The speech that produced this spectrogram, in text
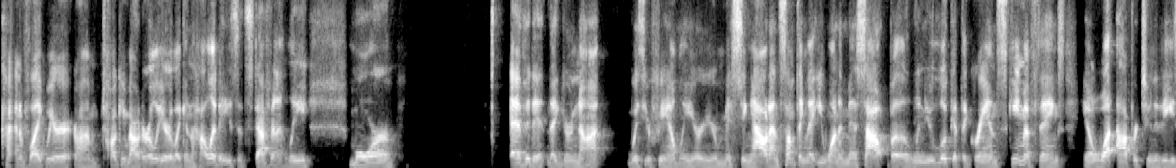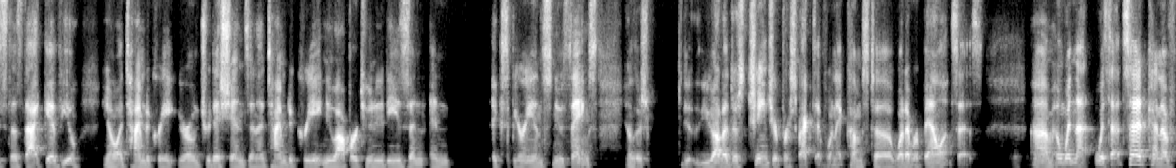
kind of like we were um, talking about earlier, like in the holidays, it's definitely more evident that you're not with your family or you're missing out on something that you want to miss out. But when you look at the grand scheme of things you know what opportunities does that give you? You know a time to create your own traditions and a time to create new opportunities and and experience new things. You know there's you got to just change your perspective when it comes to whatever balance is. Um, and when that with that said kind of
